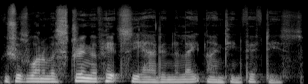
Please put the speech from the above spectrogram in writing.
which was one of a string of hits he had in the late 1950s.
